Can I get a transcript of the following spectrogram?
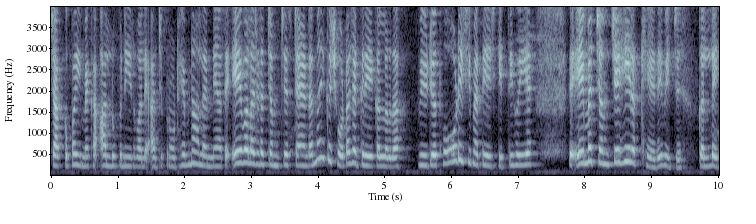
ਚੱਕ ਭਾਈ, ਮੈਂ ਕਿਹਾ ਆਲੂ ਪਨੀਰ ਵਾਲੇ ਅੱਜ ਪਰੌਂਠੇ ਬਣਾ ਲੈਂਦੇ ਆ ਤੇ ਇਹ ਵਾਲਾ ਜਿਹੜਾ ਚਮਚੇ ਸਟੈਂਡ ਹੈ ਨਾ, ਇੱਕ ਛੋਟਾ ਜਿਹਾ ਗ੍ਰੇ ਕਲਰ ਦਾ ਵੀਡੀਓ ਥੋੜੀ ਜਿਹੀ ਮੈਂ ਤੇਜ਼ ਕੀਤੀ ਹੋਈ ਹੈ। ਤੇ ਇਹ ਮੈਂ ਚਮਚੇ ਹੀ ਰੱਖੇ ਇਹਦੇ ਵਿੱਚ ਕੱਲੇ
